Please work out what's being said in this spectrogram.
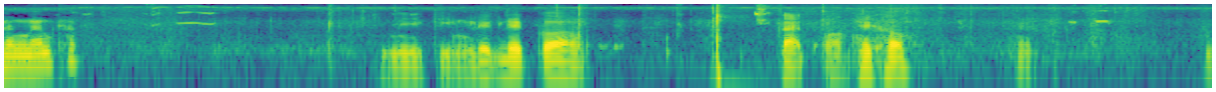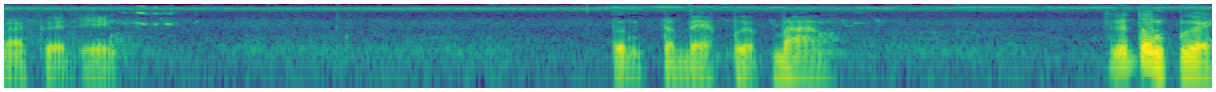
ทั้งนั้นครับ มีกิ่งเล็กๆก็ตัดออกให้เขา มาเกิดเอง ต้นตะแบกเปลือกบาง หรือต้นเปื่อย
